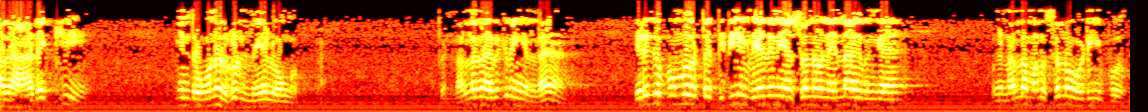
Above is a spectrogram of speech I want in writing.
அதை அடக்கி இந்த உணர்வுகள் மேலோங்கும். இப்ப நல்லதா இருக்கிறீங்கல்ல? எடுக்க போகும்போது ஒருத்தர் திடீர்னு வேதனையா சொன்னவன என்ன ஆகுதுங்க? உங்க நல்ல மனசெல்லாம் ஒடுங்கி போகுது.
